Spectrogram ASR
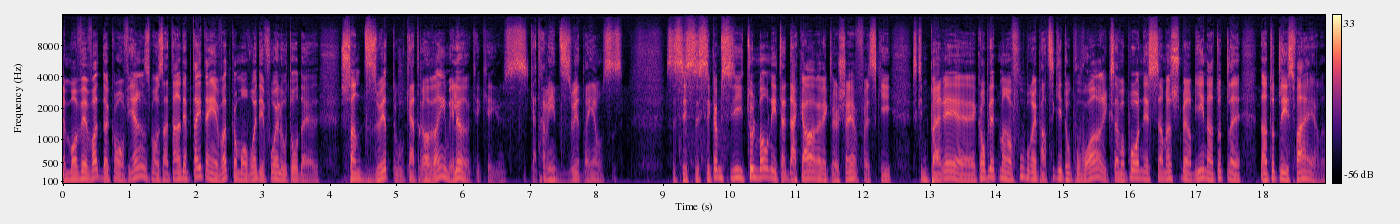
un mauvais vote de confiance, mais on s'attendait peut-être à un vote comme on voit des fois à l'autour de 78 ou 80, mais là, que- que- 98, voyons. c'est- comme si tout le monde était d'accord avec le chef, ce qui, ce qui me paraît euh, complètement fou pour un parti qui est au pouvoir et que ça va pas nécessairement super bien dans toutes les, dans toutes les sphères. là.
